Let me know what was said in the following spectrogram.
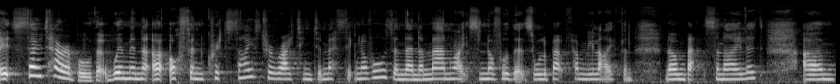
it's so terrible that women are often criticised for writing domestic novels and then a man writes a novel that's all about family life and no one bats an eyelid. Um,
